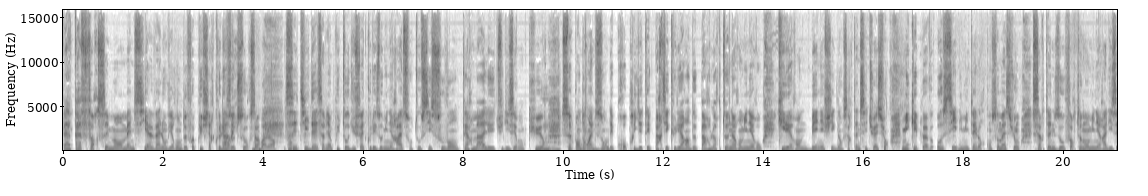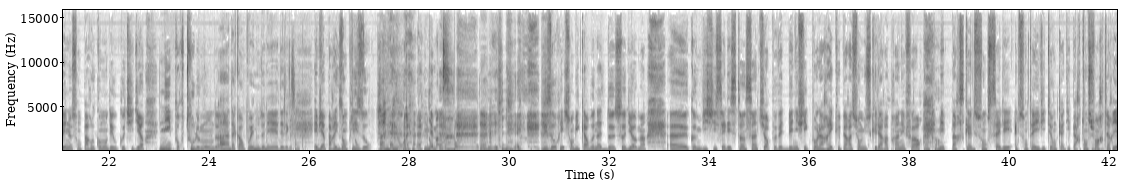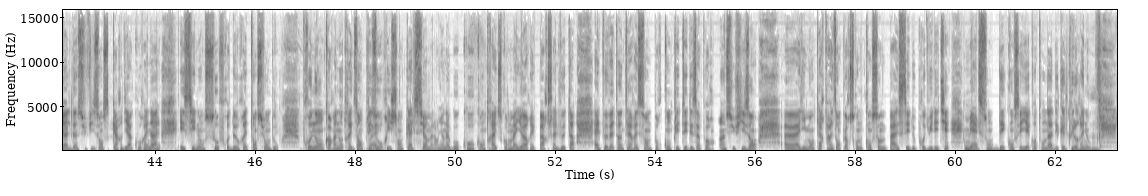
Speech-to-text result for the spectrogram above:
Ben, pas forcément, même si elles valent environ deux fois plus cher que les Ah eaux oui. de source. Bon, hein. bah alors. Cette idée, ça vient plutôt du fait que les eaux minérales sont aussi souvent thermales et utilisées en cure. Mhm. Cependant, elles ont des propriétés particulières hein, de par leur teneur en minéraux, qui les rendent bénéfiques dans certaines situations, mais qui peuvent aussi limiter leur consommation. Certaines eaux fortement minéralisées ne sont pas recommandées au quotidien, ni pour tout le monde. Ah, d'accord. Vous pouvez nous donner des exemples? Eh bien, par exemple, les eaux. Eh mince. Bon. les, les- les eaux riches en bicarbonate de sodium, hein, euh, comme Vichy, Célestin, Ceinture, peuvent être bénéfiques pour la récupération musculaire après un effort. Mais parce qu'elles sont salées, elles sont à éviter en cas d'hypertension artérielle, d'insuffisance cardiaque ou rénale, et si l'on souffre de rétention d'eau. Prenons encore un autre exemple, les Ouais. eaux riches en calcium. Alors il y en a beaucoup, Contrex, Courmayeur, Épar, Salvetat. Elles peuvent être intéressantes pour compléter des apports insuffisants euh, alimentaires, par exemple lorsqu'on ne consomme pas assez de produits laitiers, mais elles sont déconseillées quand on a des calculs rénaux.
